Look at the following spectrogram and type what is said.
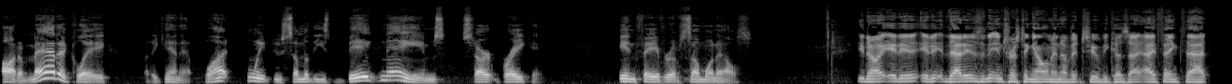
automatically. But again, at what point do some of these big names start breaking in favor of someone else? You know, it, it, it that is an interesting element of it too, because I, I think that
